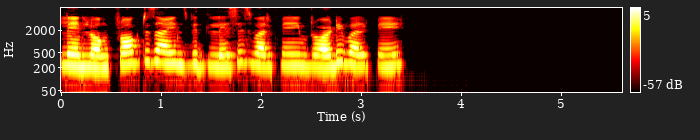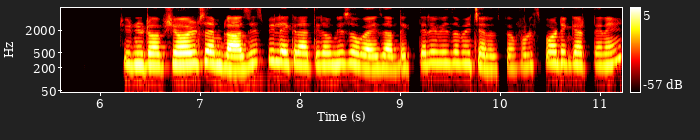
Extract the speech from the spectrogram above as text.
plain long frock design with laces work में एम्ब्रॉयडरी वर्क में। चुनी टॉप शर्ट्स एंड ब्लाउजेस भी लेकर आती रहूँगी। सो गाइस आप देखते रहिए हमें चैनल पर फुल स्पॉटिंग करते रहें।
